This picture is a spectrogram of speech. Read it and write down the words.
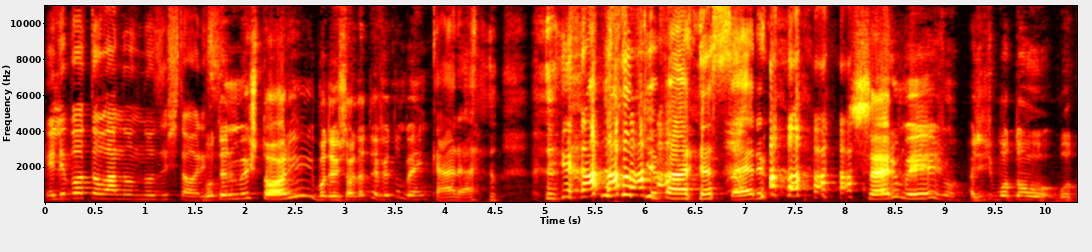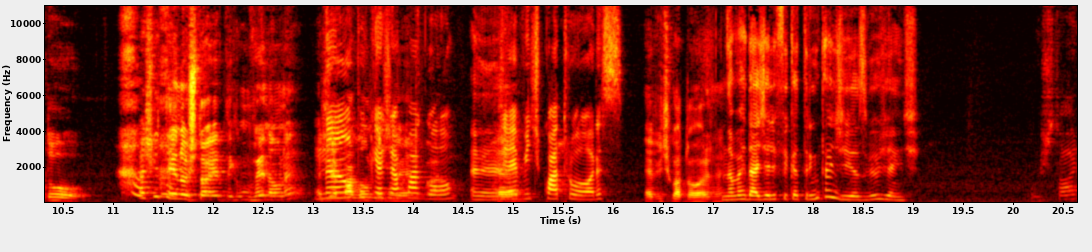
Ele botou lá no- nos stories. Botei no meu story e botei no story da TV também. Caralho. que pariu, é sério? Sério mesmo. A gente botou. botou acho que tem no story, tem como ver, não, né? Acho Não, pagou, porque já ver. pagou. É. Já é 24 horas. É 24 horas, né? Na verdade, ele fica 30 dias, viu, gente? O story?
